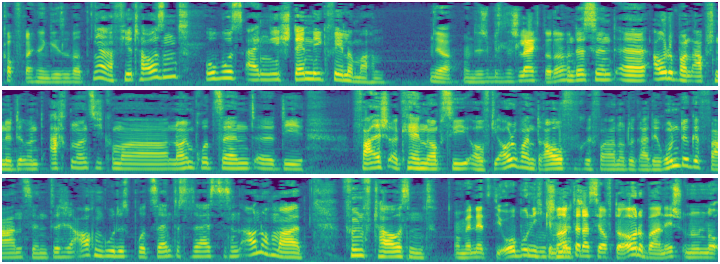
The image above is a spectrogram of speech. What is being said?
Kopfrechnen Giesel wird. ja, 4000 Obus eigentlich ständig Fehler machen. Ja, und das ist ein bisschen schlecht, oder? Und das sind äh, Autobahnabschnitte und 98,9% äh, die falsch erkennen, ob sie auf die Autobahn drauf gefahren oder gerade runtergefahren sind. Das ist ja auch ein gutes Prozent. Das heißt, das sind auch nochmal 5000. Und wenn jetzt die Obu nicht gemerkt hat, dass sie auf der Autobahn ist und unter,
